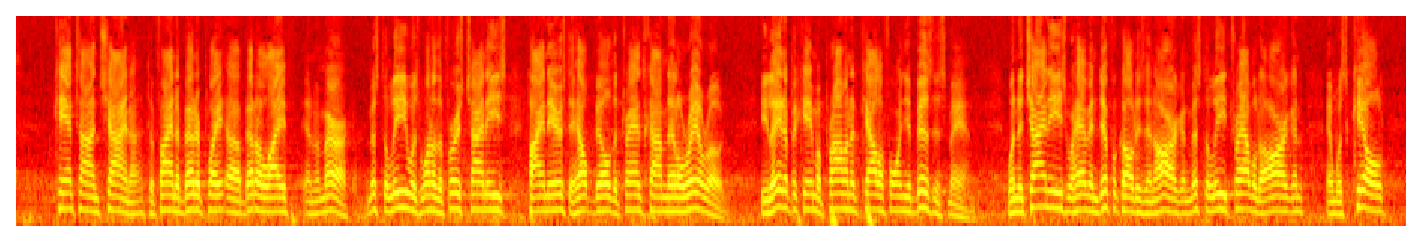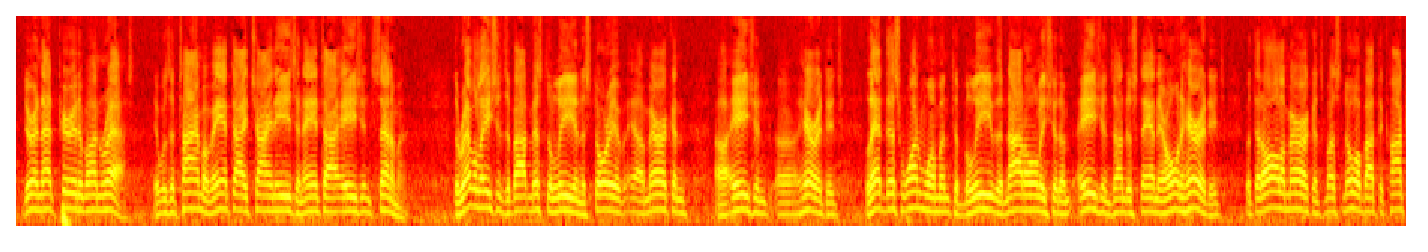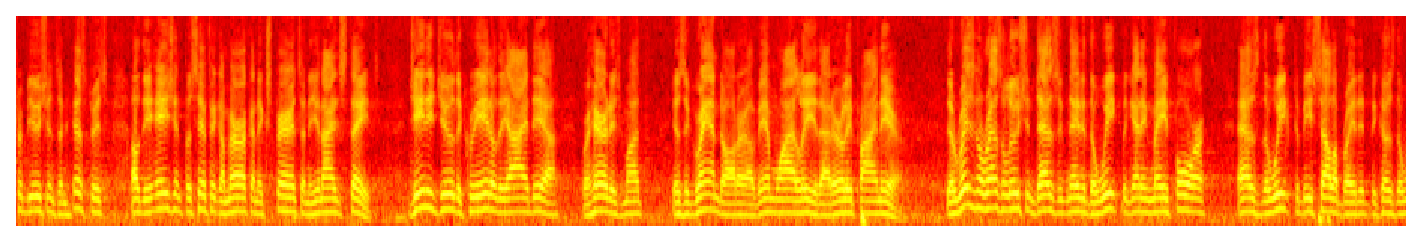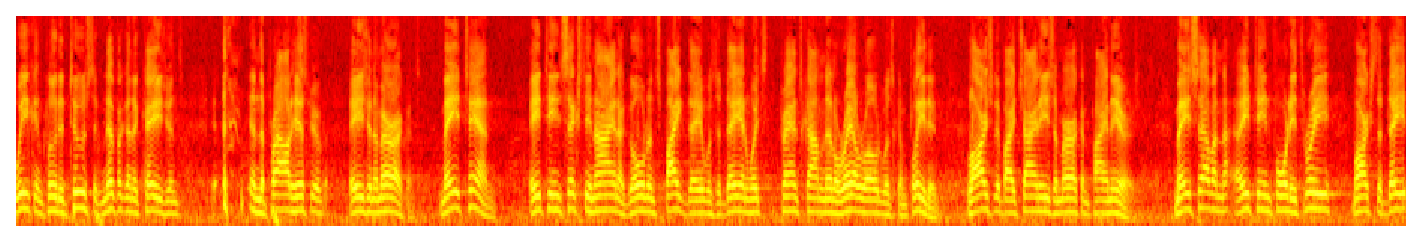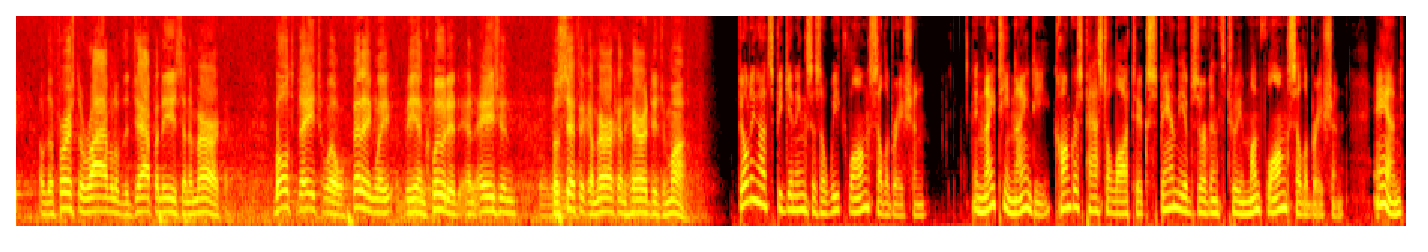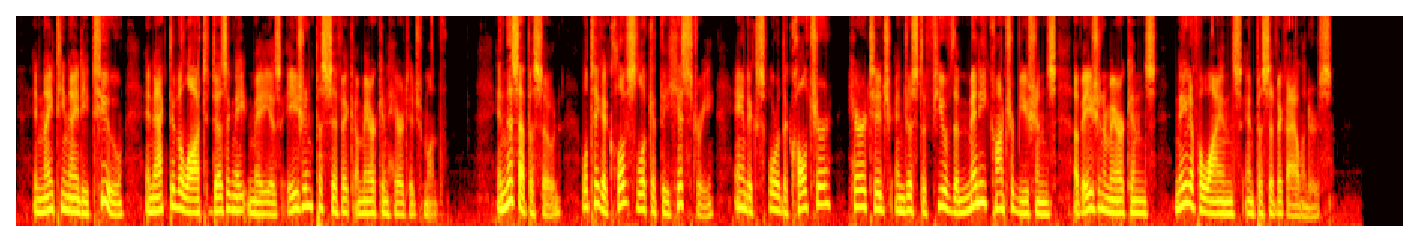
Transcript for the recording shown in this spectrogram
Canton, China to find a better, play, uh, better life in America. Mr. Lee was one of the first Chinese pioneers to help build the Transcontinental Railroad. He later became a prominent California businessman. When the Chinese were having difficulties in Oregon, Mr. Lee traveled to Oregon and was killed during that period of unrest. It was a time of anti Chinese and anti Asian sentiment. The revelations about Mr. Lee and the story of American uh, Asian uh, heritage led this one woman to believe that not only should Asians understand their own heritage, but that all Americans must know about the contributions and histories of the Asian Pacific American experience in the United States. Jeannie Jew, the creator of the idea for Heritage Month, is the granddaughter of M.Y. Lee, that early pioneer. The original resolution designated the week beginning May 4 as the week to be celebrated because the week included two significant occasions in the proud history of Asian Americans. May 10, 1869, a Golden Spike Day, was the day in which the Transcontinental Railroad was completed, largely by Chinese American pioneers. May 7, 1843, marks the date of the first arrival of the Japanese in America. Both dates will fittingly be included in Asian Pacific American Heritage Month. Building on its beginnings as a week long celebration, in 1990, Congress passed a law to expand the observance to a month long celebration, and, in 1992, enacted a law to designate May as Asian Pacific American Heritage Month. In this episode, we'll take a close look at the history and explore the culture, heritage, and just a few of the many contributions of Asian Americans, Native Hawaiians, and Pacific Islanders.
